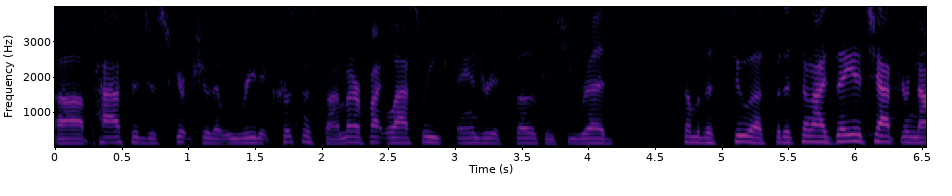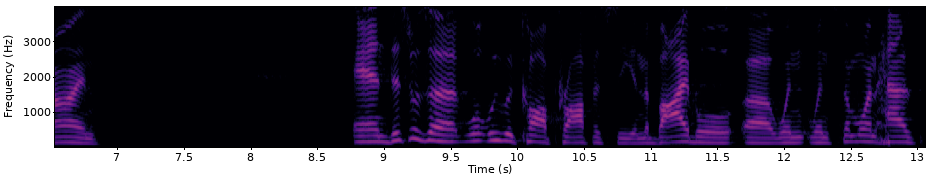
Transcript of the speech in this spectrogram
uh, passage of scripture that we read at Christmas time. Matter of fact, last week, Andrea spoke and she read some of this to us, but it's in Isaiah chapter 9. And this was a what we would call a prophecy in the Bible. Uh, when when someone has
